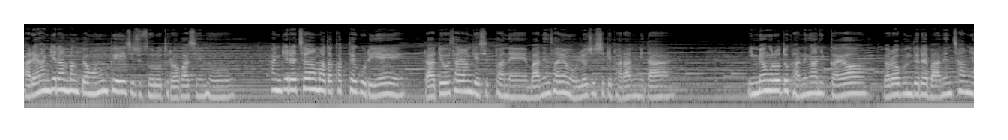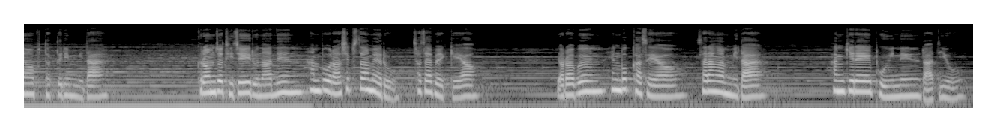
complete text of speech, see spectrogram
아래 한길한방병원 홈페이지 주소로 들어가신 후 한길의 체험하다 카테고리에 라디오 사연 게시판에 많은 사연 올려주시기 바랍니다. 익명으로도 가능하니까요. 여러분들의 많은 참여 부탁드립니다. 그럼 저 DJ 루나는 한보라 13회로 찾아뵐게요. 여러분 행복하세요. 사랑합니다. 한길에 보이는 라디오.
